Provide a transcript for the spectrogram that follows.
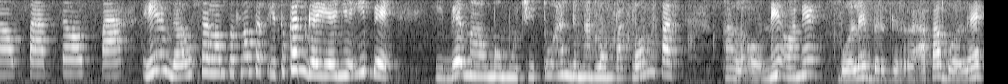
lompat-lompat. iya nggak usah lompat-lompat. Itu kan gayanya Ibe. Ibe mau memuji Tuhan dengan lompat-lompat. Kalau one one boleh bergerak apa boleh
